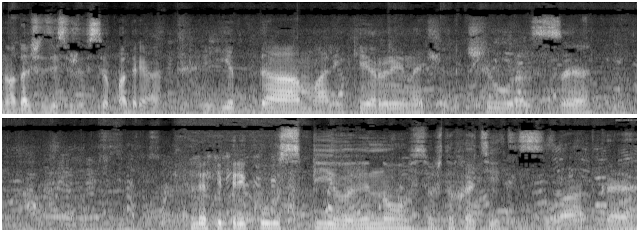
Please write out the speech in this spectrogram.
Ну а дальше здесь уже все подряд. Еда, маленький рыночек, чурасы, легкий перекус, пиво, вино, все, что хотите, сладкое.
